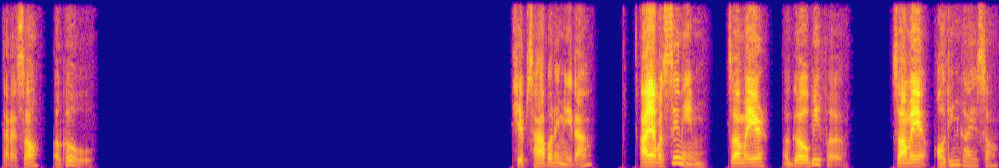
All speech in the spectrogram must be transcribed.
따라서 ago. 14번입니다. I have seen him somewhere ago before. somewhere 어딘가에서.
